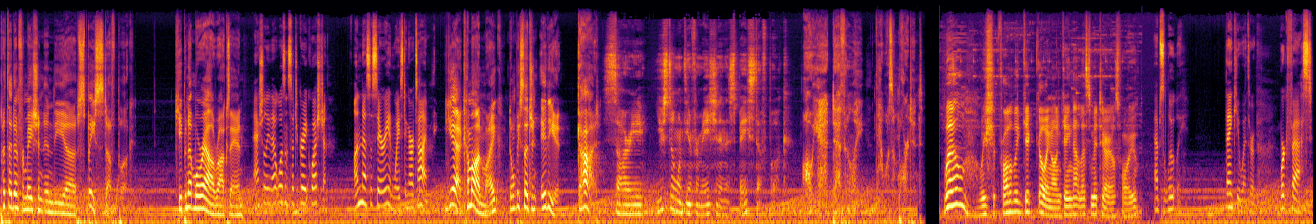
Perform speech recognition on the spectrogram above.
Put that information in the uh, space stuff book. Keeping up morale, Roxanne. Actually, that wasn't such a great question. Unnecessary and wasting our time. Yeah, come on, Mike. Don't be such an idiot. God. Sorry, you still want the information in the space stuff book. Oh, yeah, definitely. That was important. Well, we should probably get going on getting that list of materials for you. Absolutely. Thank you, Winthrop. Work fast.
